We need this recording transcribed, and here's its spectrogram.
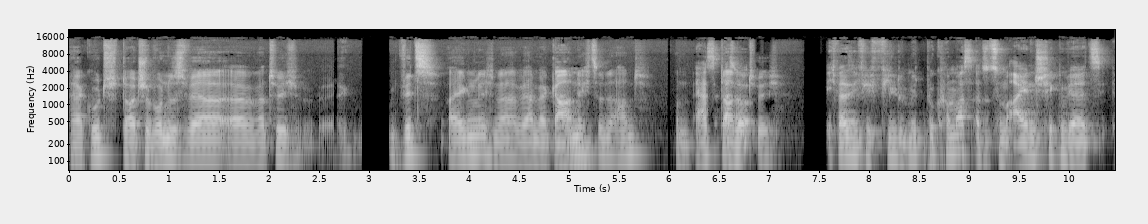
Ja, gut, deutsche Bundeswehr, äh, natürlich äh, Witz eigentlich, ne? Wir haben ja gar Mhm. nichts in der Hand. Und Erst- da also- natürlich. Ich weiß nicht, wie viel du mitbekommen hast. Also zum einen schicken wir jetzt,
